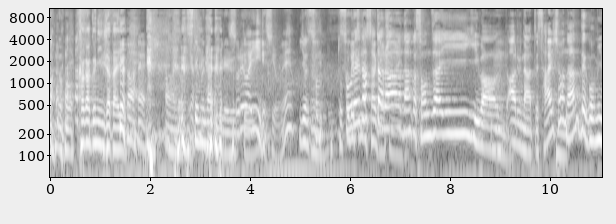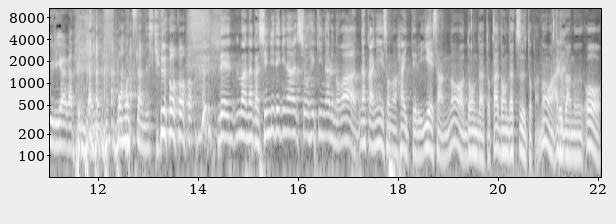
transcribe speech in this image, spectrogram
あの、はい、科学忍者隊。あのステムになってくれるそれはいいですよね。いやそ,、うんそれだったらなんか存在意義はあるなって最初はなんでゴミ売りやがってみたいに思ってたんですけど。でまあなんか心理的な障壁になるのは中にその入ってるイエさんの「ドンダ」とか「ドンダ2」とかのアルバムを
